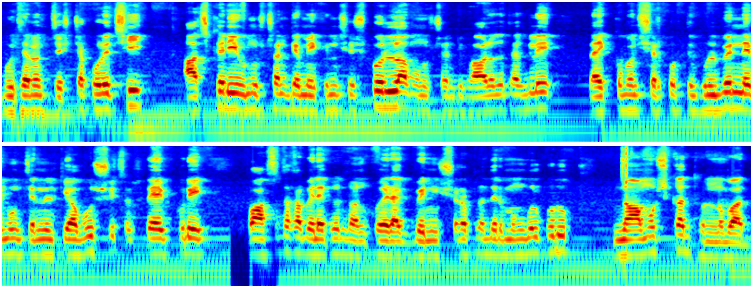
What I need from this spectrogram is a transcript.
বোঝানোর চেষ্টা করেছি। আজকের এই অনুষ্ঠানটি আমি এখানে শেষ করলাম। অনুষ্ঠানটি ভালো লেগে থাকলে লাইক, কমেন্ট শেয়ার করতে ভুলবেন না এবং চ্যানেলটি অবশ্যই সাবস্ক্রাইব করে পাশে থাকা বেলাইকন অন করে রাখবেন। ঈশ্বর আপনাদের মঙ্গল করুক। নমস্কার, ধন্যবাদ।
